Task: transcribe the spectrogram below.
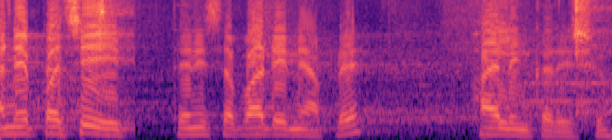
અને પછી તેની સપાટીને આપણે ફાઇલિંગ કરીશું.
